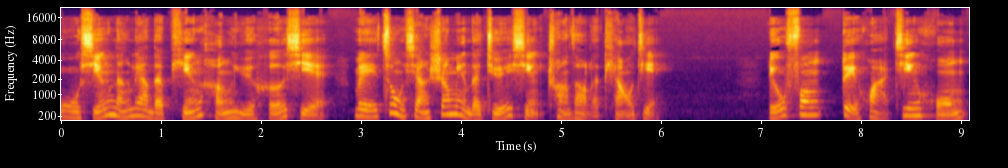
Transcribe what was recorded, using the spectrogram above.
五行能量的平衡与和谐，为纵向生命的觉醒创造了条件。刘峰对话金红。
